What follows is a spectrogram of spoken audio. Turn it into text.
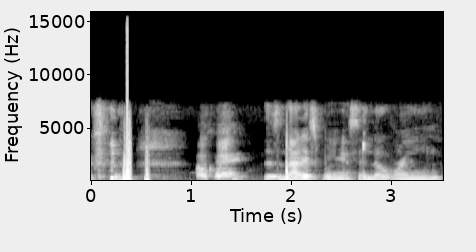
Okay. is not experiencing no rain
